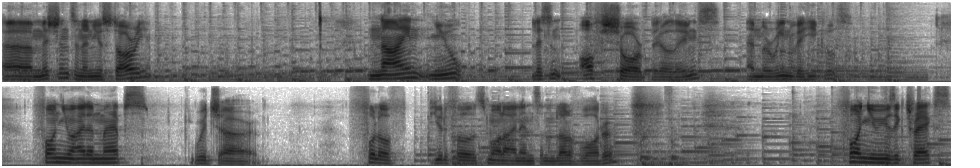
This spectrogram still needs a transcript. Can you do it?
uh, missions and a new story. Nine new, listen, offshore buildings and marine vehicles. Four new island maps, which are full of beautiful small islands and a lot of water. Four new music tracks,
